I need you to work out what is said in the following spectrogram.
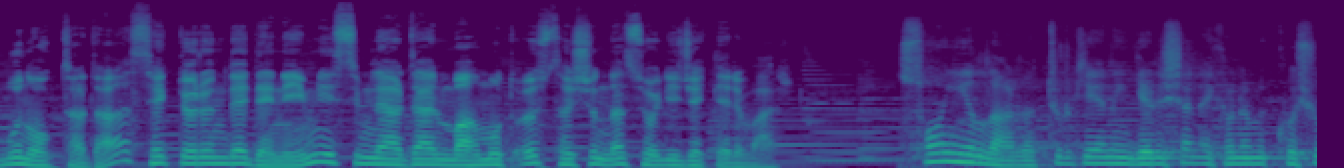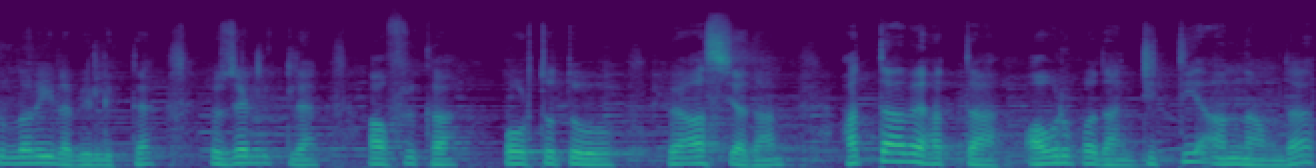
Bu noktada sektöründe deneyimli isimlerden Mahmut Öztaş'ın da söyleyecekleri var. Son yıllarda Türkiye'nin gelişen ekonomik koşullarıyla birlikte özellikle Afrika, Orta Doğu ve Asya'dan hatta ve hatta Avrupa'dan ciddi anlamda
